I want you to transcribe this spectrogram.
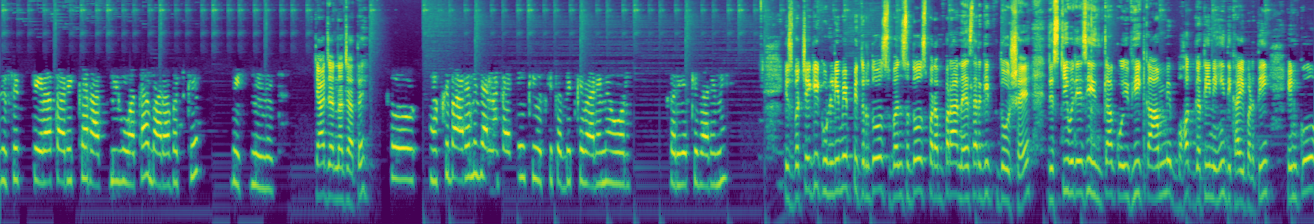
जैसे तेरह तारीख का रात में हुआ था बारह बज के बीस मिनट। क्या जानना चाहते हैं? तो उसके बारे में जानना चाहती हूँ कि उसकी तबीयत के बारे में और करियर के बारे में। इस बच्चे की कुंडली में पितृदोष वंशदोष परंपरा नैसर्गिक दोष है जिसकी वजह से इनका कोई भी काम में बहुत गति नहीं दिखाई पड़ती। इनको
